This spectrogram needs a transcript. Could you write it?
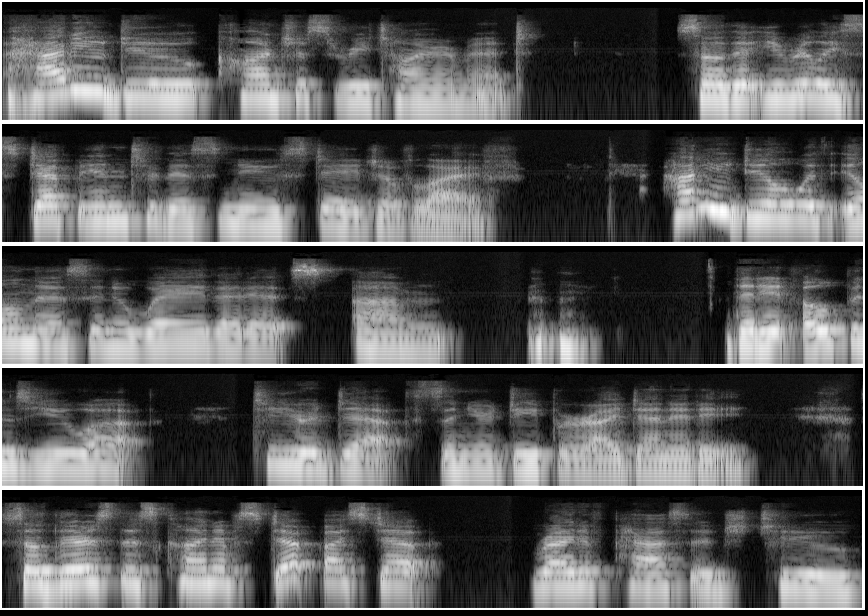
How do you do conscious retirement so that you really step into this new stage of life? How do you deal with illness in a way that it's um, that it opens you up to your depths and your deeper identity? So there's this kind of step by step rite of passage to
